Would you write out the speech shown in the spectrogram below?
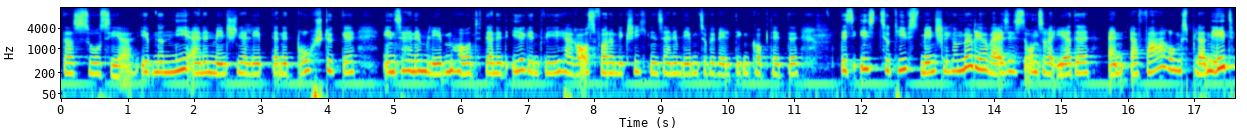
das so sehr. Ich habe noch nie einen Menschen erlebt, der nicht Bruchstücke in seinem Leben hat, der nicht irgendwie herausfordernde Geschichten in seinem Leben zu bewältigen gehabt hätte. Das ist zutiefst menschlich und möglicherweise ist unsere Erde ein Erfahrungsplanet,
